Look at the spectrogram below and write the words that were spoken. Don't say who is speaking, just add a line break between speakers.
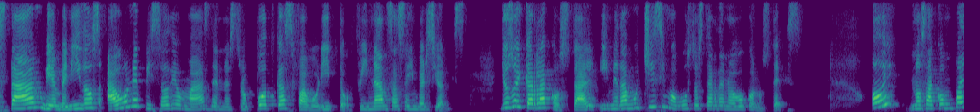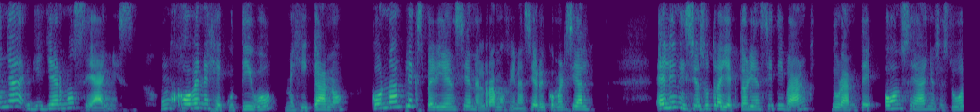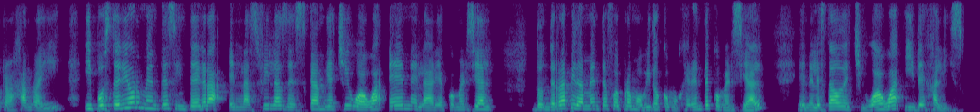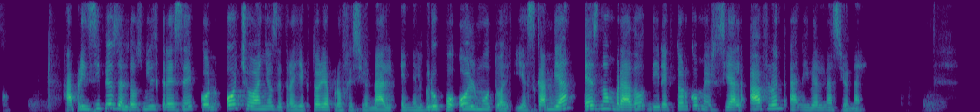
Están? Bienvenidos a un episodio más de nuestro podcast favorito, Finanzas e Inversiones. Yo soy Carla Costal y me da muchísimo gusto estar de nuevo con ustedes. Hoy nos acompaña Guillermo Seáñez, un joven ejecutivo mexicano con amplia experiencia en el ramo financiero y comercial. Él inició su trayectoria en Citibank durante 11 años estuvo trabajando ahí y posteriormente se integra en las filas de Scandia Chihuahua en el área comercial, donde rápidamente fue promovido como gerente comercial en el estado de Chihuahua y de Jalisco. A principios del 2013, con ocho años de trayectoria profesional en el grupo All Mutual y Scandia, es nombrado director comercial Affluent a nivel nacional.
